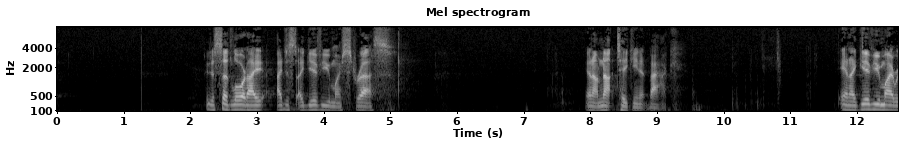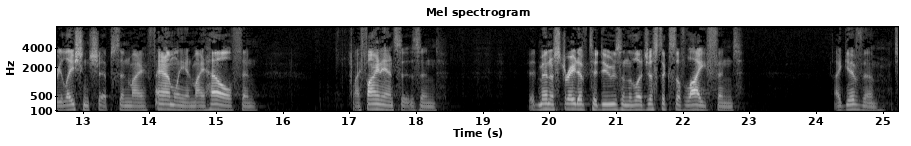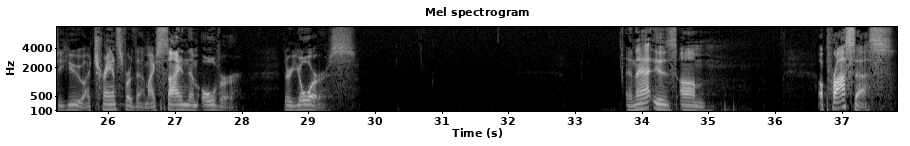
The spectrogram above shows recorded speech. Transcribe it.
he just said, Lord, I, I just, I give you my stress. And I'm not taking it back. And I give you my relationships and my family and my health and my finances and administrative to dos and the logistics of life, and I give them to you. I transfer them, I sign them over. They're yours. And that is um, a process.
